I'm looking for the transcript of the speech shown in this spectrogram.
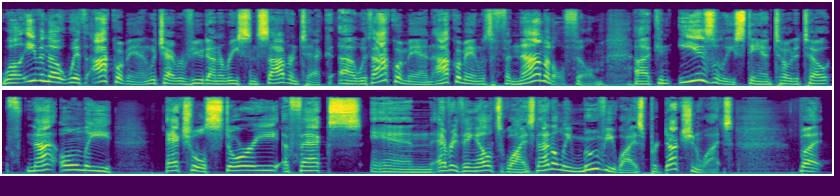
well, even though with Aquaman, which I reviewed on a recent Sovereign Tech, uh, with Aquaman, Aquaman was a phenomenal film, uh, can easily stand toe to toe, not only actual story effects and everything else wise, not only movie wise, production wise, but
